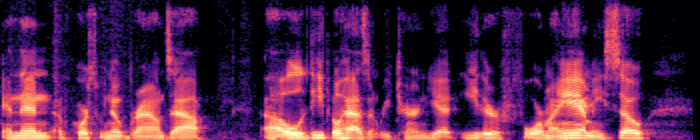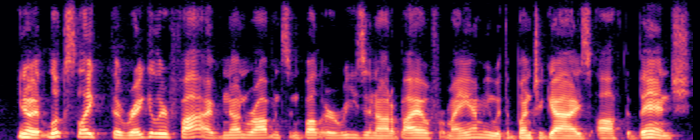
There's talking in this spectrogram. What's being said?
And then, of course, we know Brown's out. Uh, Oladipo hasn't returned yet either for Miami. So, you know, it looks like the regular five, Nunn, Robinson, Butler, and Adebayo for Miami with a bunch of guys off the bench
